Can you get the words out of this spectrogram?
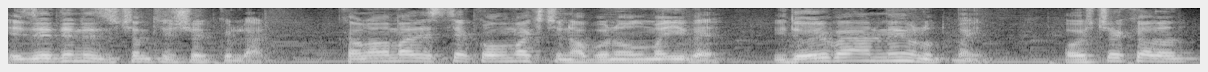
İzlediğiniz için teşekkürler. Kanalıma destek olmak için abone olmayı ve videoyu beğenmeyi unutmayın. Hoşçakalın.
